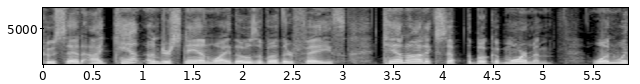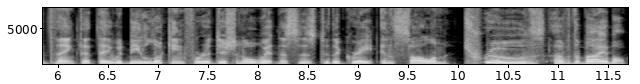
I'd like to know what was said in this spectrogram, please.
who said, I can't understand why those of other faiths cannot accept the Book of Mormon. One would think that they would be looking for additional witnesses to the great and solemn truths of the Bible.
